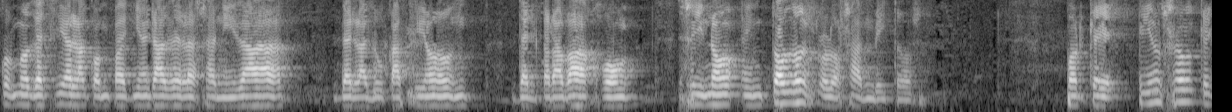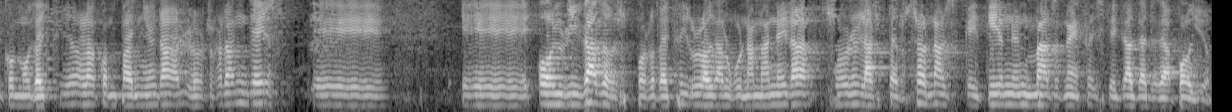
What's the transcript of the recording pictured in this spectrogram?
como decía la compañera, de la sanidad, de la educación, del trabajo, sino en todos los ámbitos. Porque pienso que, como decía la compañera, los grandes eh, eh, olvidados, por decirlo de alguna manera, son las personas que tienen más necesidades de apoyo.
